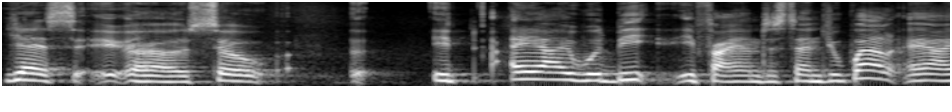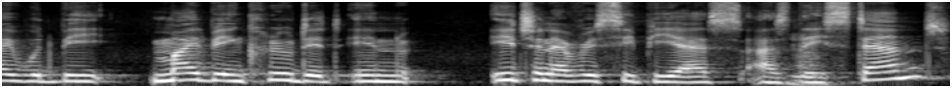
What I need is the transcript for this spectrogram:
Yes. Uh, so. Uh, it, AI would be, if I understand you well, AI would be might be included in each and every CPS as yeah. they stand.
